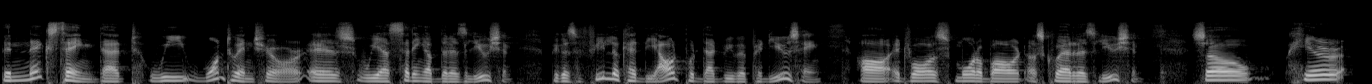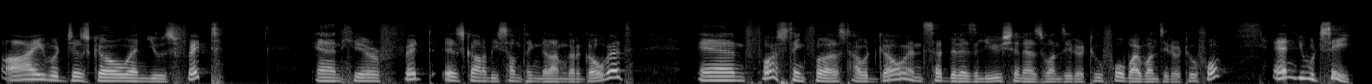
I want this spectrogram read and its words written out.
The next thing that we want to ensure is we are setting up the resolution because if we look at the output that we were producing, uh, it was more about a square resolution. So here I would just go and use fit and here fit is going to be something that I'm going to go with and first thing first, I would go and set the resolution as 1024 by 1024. And you would see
